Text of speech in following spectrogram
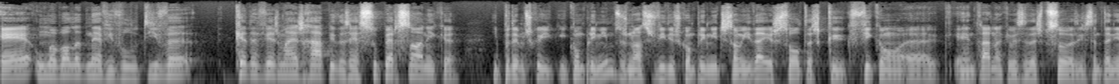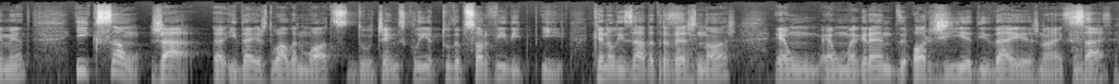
é uma bola de neve evolutiva cada vez mais rápida, é supersónica. E podemos e, e comprimimos, os nossos vídeos comprimidos são ideias soltas que, ficam uh, a entrar na cabeça das pessoas instantaneamente e que são já uh, ideias do Alan Watts, do James Clear, tudo absorvido e, e canalizado através Sim. de nós. É, um, é uma grande orgia de ideias, não é? Que Sim, sai sim.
